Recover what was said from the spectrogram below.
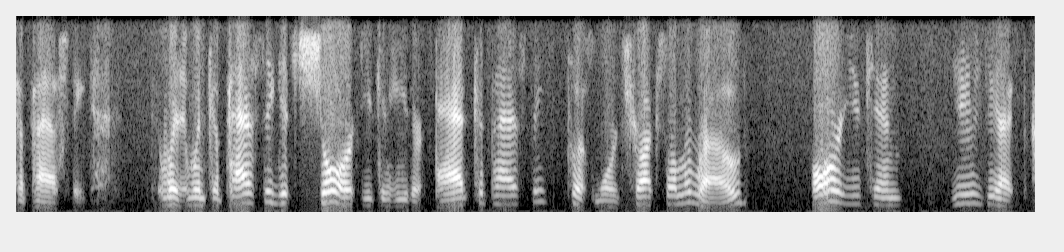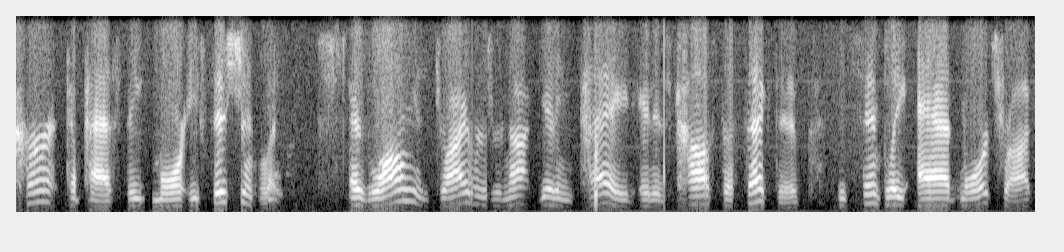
capacity. When, when capacity gets short, you can either add capacity, put more trucks on the road, or you can use the current capacity more efficiently. As long as drivers are not getting paid, it is cost effective to simply add more trucks,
